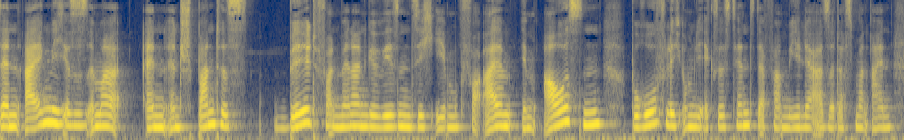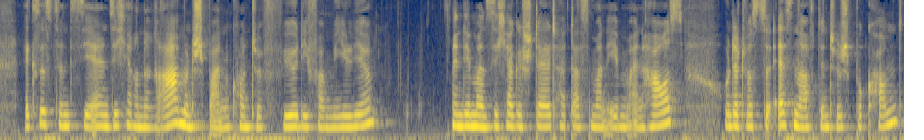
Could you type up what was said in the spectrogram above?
Denn eigentlich ist es immer ein entspanntes Bild von Männern gewesen, sich eben vor allem im Außen beruflich um die Existenz der Familie, also dass man einen existenziellen, sicheren Rahmen spannen konnte für die Familie indem man sichergestellt hat, dass man eben ein Haus und etwas zu essen auf den Tisch bekommt.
